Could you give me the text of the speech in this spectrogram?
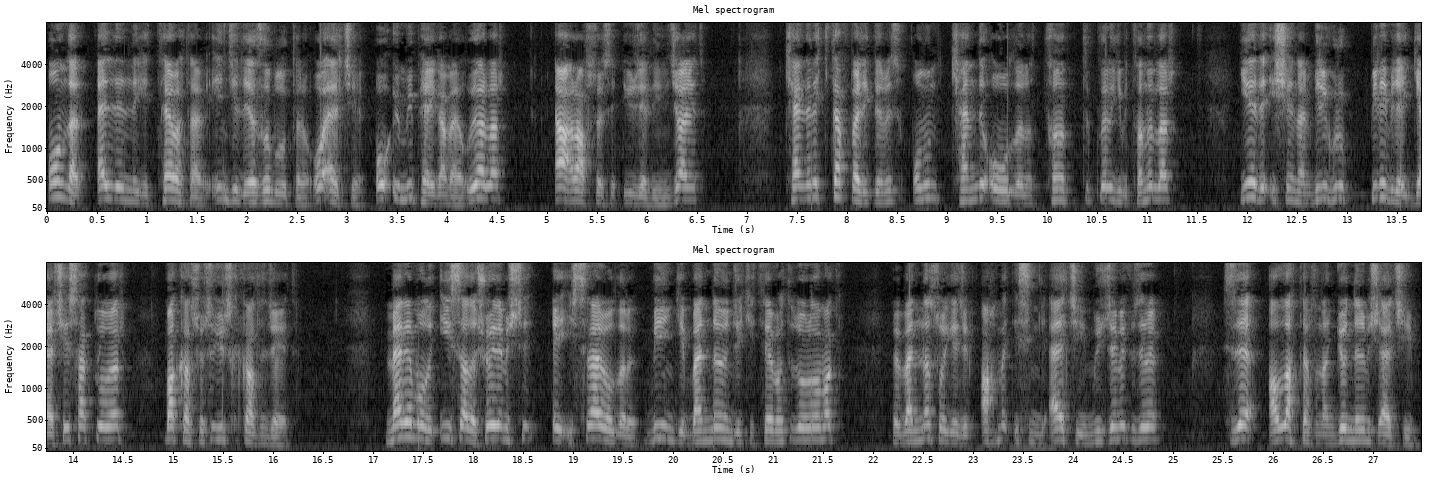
Onlar ellerindeki Tevrat'a ve İncil'de yazılı buldukları o elçiye, o ümmi peygambere uyarlar. Araf suresi 150. ayet. Kendilerine kitap verdiklerimiz onun kendi oğullarını tanıttıkları gibi tanırlar. Yine de işlerinden bir grup bile bile gerçeği saklıyorlar. Bakara suresi 146. ayet. Meryem oğlu İsa da şöyle demişti. Ey İsrailoğulları bilin ki benden önceki Tevrat'ı doğrulamak ve benden sonra gelecek Ahmet isimli elçiyi müjdelemek üzere size Allah tarafından gönderilmiş elçiyim.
